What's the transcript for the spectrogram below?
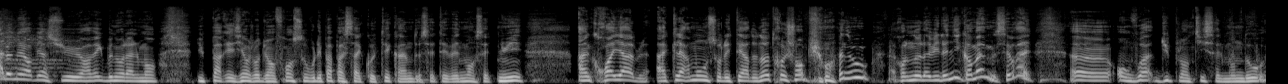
À l'honneur, bien sûr, avec Benoît Lallemand du Parisien aujourd'hui en France. On ne voulait pas passer à côté quand même de cet événement, cette nuit incroyable à Clermont sur les terres de notre champion à nous, Renaud Lavillenie quand même, c'est vrai. Euh, on voit Duplantis Elmondo,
